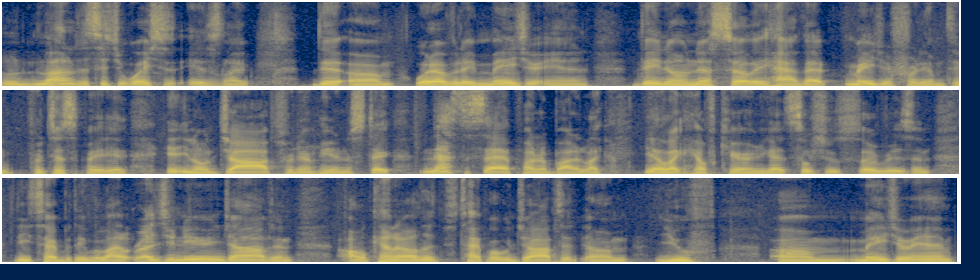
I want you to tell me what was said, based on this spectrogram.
a lot of the situations is like the um, whatever they major in, they don't necessarily have that major for them to participate in, you know, jobs for them here in the state. And that's the sad part about it. Like, you have like healthcare and you got social service and these type of things, but a lot of Right. engineering jobs and all kind of other type of jobs that um, youth um, major in,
